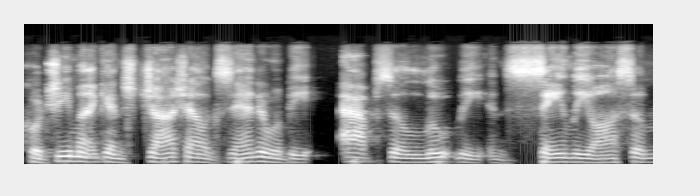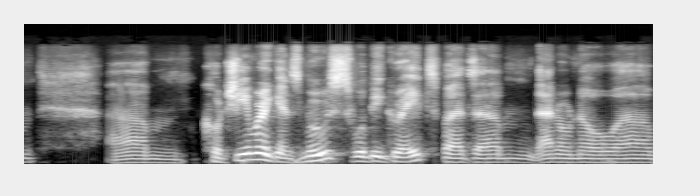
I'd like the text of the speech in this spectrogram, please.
Kojima against Josh Alexander would be absolutely insanely awesome. Um, Kojima against Moose would be great, but um, I don't know. Uh,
